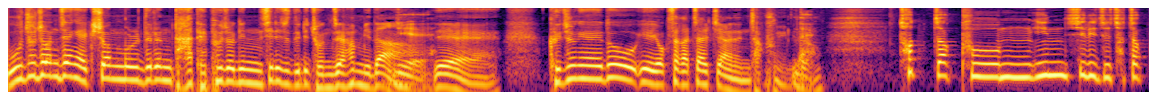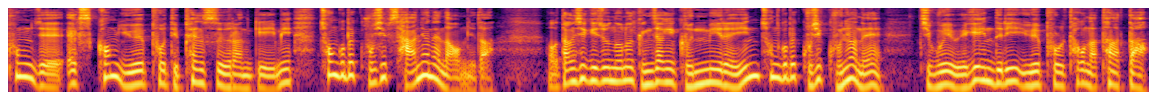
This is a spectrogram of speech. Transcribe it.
우주 전쟁 액션물들은 다 대표적인 시리즈들이 존재합니다. 예. 예. 그 중에도 예, 역사가 짧지 않은 작품입니다. 네. 첫 작품인 시리즈 첫 작품 이제 엑스컴 UFO 디펜스라는 게임이 1994년에 나옵니다. 어, 당시 기준으로는 굉장히 근미래인 1999년에 지구에 외계인들이 UFO를 타고 나타났다.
